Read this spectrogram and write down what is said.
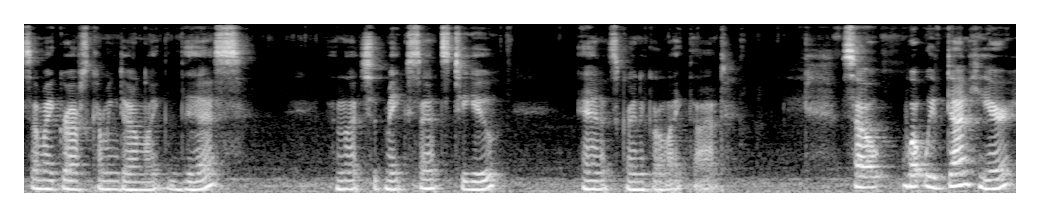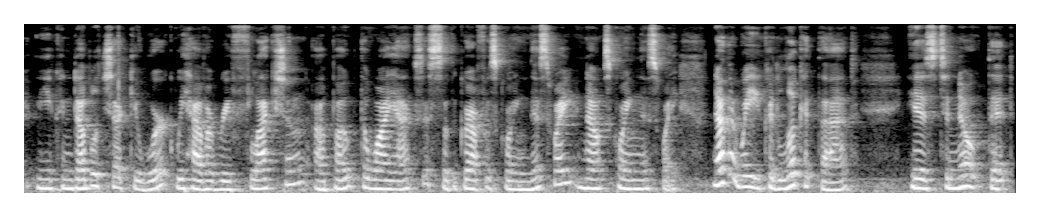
So my graph's coming down like this. And that should make sense to you. And it's going to go like that. So what we've done here, you can double check your work. We have a reflection about the y-axis. So the graph is going this way, now it's going this way. Another way you could look at that is to note that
